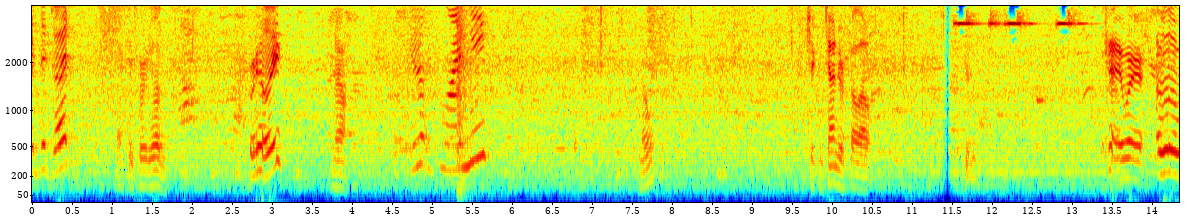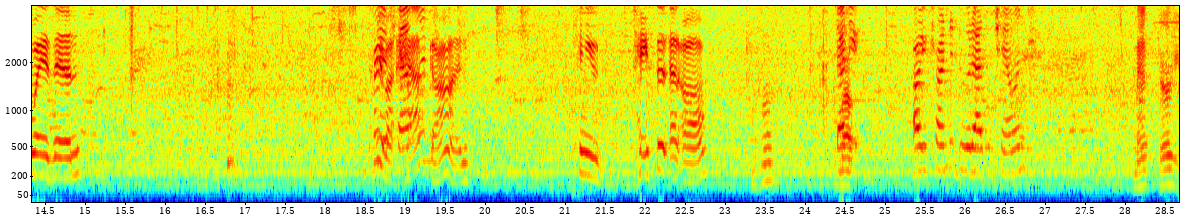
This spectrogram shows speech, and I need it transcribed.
Is it good? Actually pretty good. Really? Yeah. Is it slimy? Nope. Chicken tender fell out. Okay, we're a little ways in. Probably Is it about half gone. Can you taste it at all? Mm-hmm. Daddy, are you trying to do it as a challenge? Mint 30.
